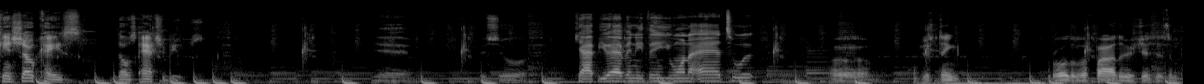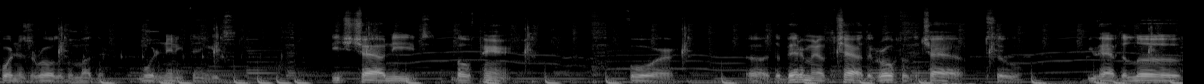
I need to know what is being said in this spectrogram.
can showcase those attributes. Yeah, for sure. Cap, you have anything you want to add to it? Uh, I just think role of a father is just as important as the role of a mother. More than anything, it's each child needs both parents for uh, the betterment of the child, the growth of the child. So you have the love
